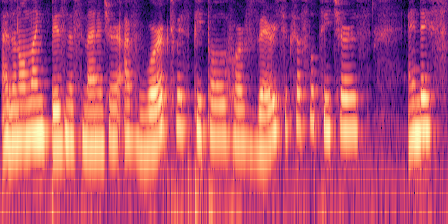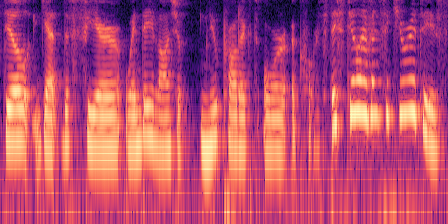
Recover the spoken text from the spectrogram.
As an online business manager, I've worked with people who are very successful teachers and they still get the fear when they launch a new product or a course. They still have insecurities.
